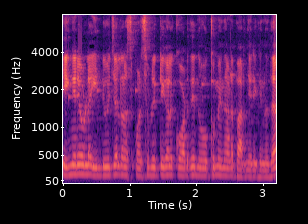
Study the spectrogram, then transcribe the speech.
ഇങ്ങനെയുള്ള ഇൻഡിവിജ്വൽ റെസ്പോൺസിബിലിറ്റികൾ കോടതി നോക്കുമെന്നാണ് പറഞ്ഞിരിക്കുന്നത്.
